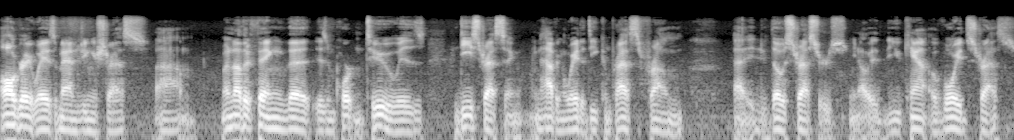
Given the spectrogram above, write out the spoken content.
All great ways of managing your stress. Um, another thing that is important too is de-stressing and having a way to decompress from uh, those stressors. You know, you can't avoid stress.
